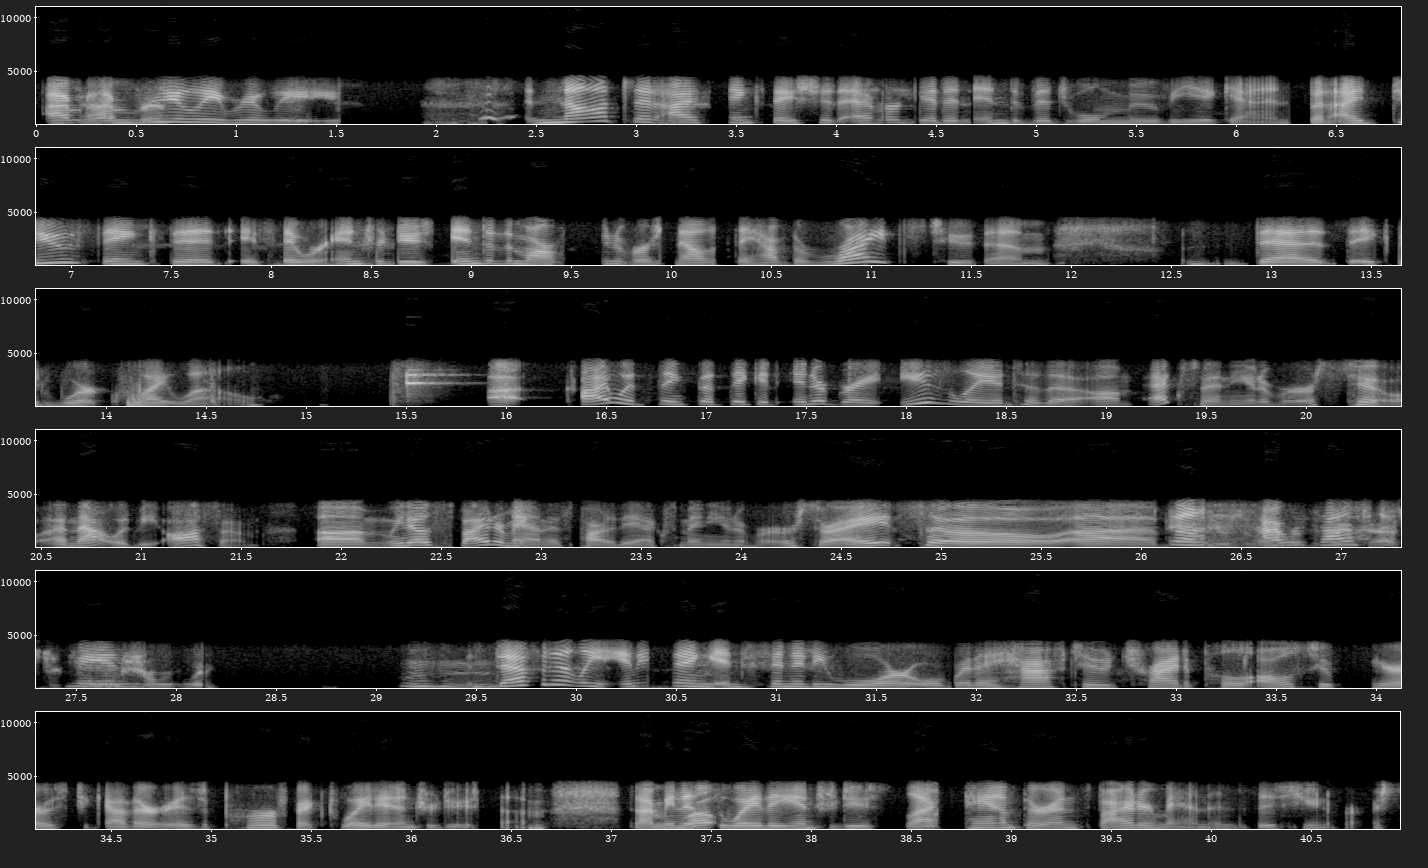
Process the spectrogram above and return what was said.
I'm Yeah, I'm fan- really really not that I think they should ever get an individual movie again, but I do think that if they were introduced into the Marvel universe now that they have the rights to them, that it could work quite well. I would think that they could integrate easily into the um, X Men universe too, and that would be awesome. Um, we know Spider Man is part of the X Men universe, right? So, um, Well, He was a I member was of the also mean shortly. mhm. definitely anything Infinity War or where they have to try to pull all superheroes together is a perfect way to introduce them. I mean, Well- it's the way they introduced Black Panther and Spider Man into this universe.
